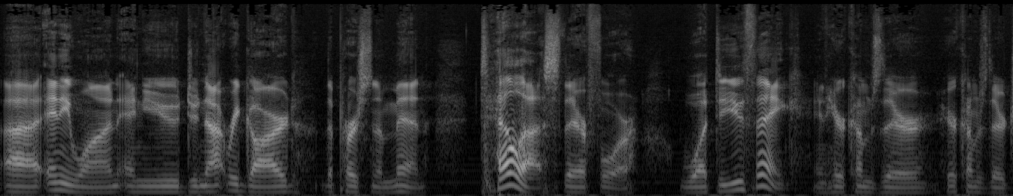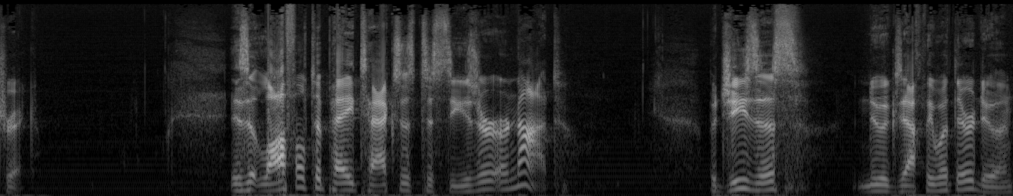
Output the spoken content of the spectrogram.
uh, anyone, and you do not regard the person of men. Tell us, therefore, what do you think? And here comes their, here comes their trick. Is it lawful to pay taxes to Caesar or not? But Jesus knew exactly what they were doing.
